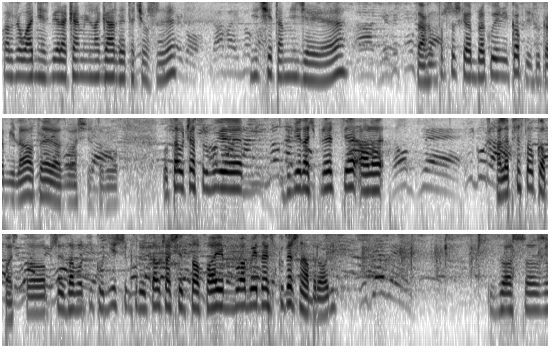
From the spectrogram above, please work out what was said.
Bardzo ładnie zbiera Kamil na gardę te ciosy. Nic się tam nie dzieje. Tak, no troszeczkę brakuje mi kopnięć u Kamila, o teraz właśnie to było. Bo cały czas próbuje wywierać presję, ale, ale przestał kopać. To przy zawodniku niższym, który cały czas się cofa, byłaby jednak skuteczna broń. Zwłaszcza, że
